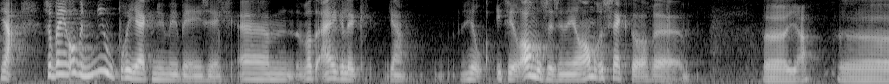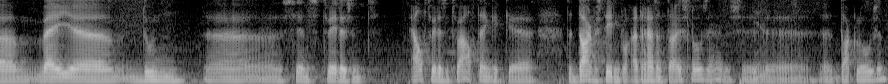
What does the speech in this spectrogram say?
Ja. Zo ben je ook een nieuw project nu mee bezig. Ehm, wat eigenlijk ja, heel, iets heel anders is in een heel andere sector. eh. Eh, ja. Eh, wij doen sinds 2011, 2012 denk ik, de dagbesteding voor adres- en thuislozen. Hè, dus eh, Ja. eh, eh, daklozen.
